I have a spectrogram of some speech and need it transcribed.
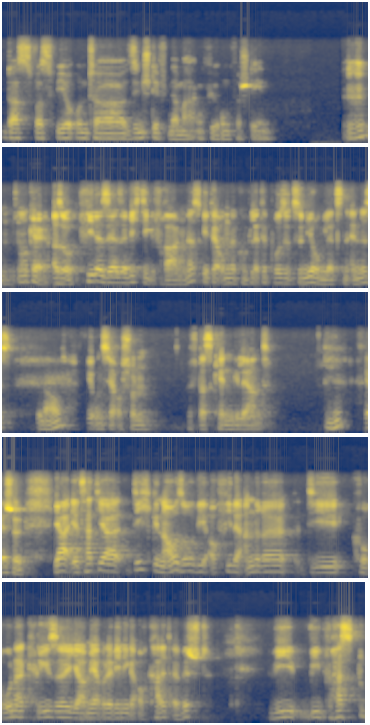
das, was wir unter sinnstiftender Markenführung verstehen. Mhm, okay, also viele sehr, sehr wichtige Fragen. Ne? Es geht ja um eine komplette Positionierung letzten Endes. Genau. Wir uns ja auch schon öfters kennengelernt. Mhm. Sehr schön. Ja, jetzt hat ja dich genauso wie auch viele andere die Corona-Krise ja mehr oder weniger auch kalt erwischt. Wie, wie hast du,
